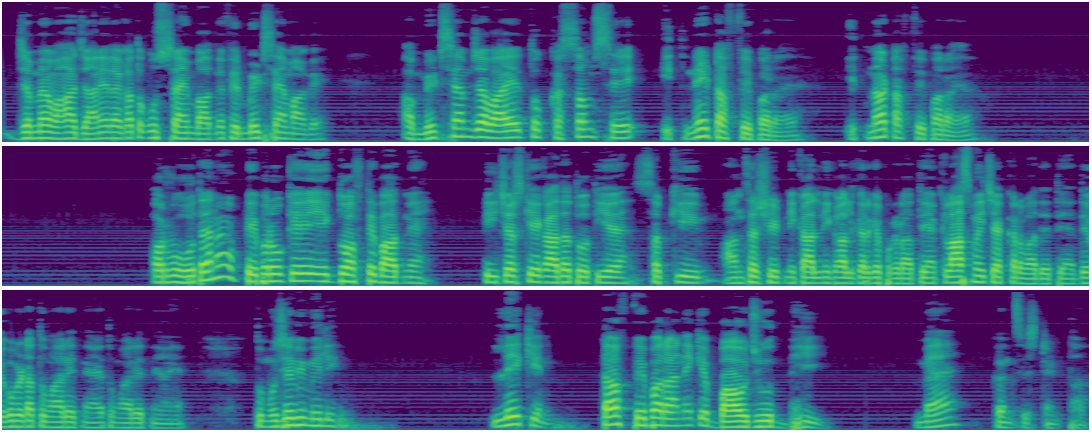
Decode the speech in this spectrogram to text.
जब मैं वहाँ जाने लगा तो कुछ टाइम बाद में फिर मिड सेम आ गए। अब मिड सेम जब आए तो कसम से इतने टफ पेपर आए, इतना टफ पेपर आया। और वो होता है ना पेपरों के एक दो हफ़्ते बाद में टीचर्स की एक आदत होती है, सबकी आंसर शीट निकाल निकाल करके पकड़ाते हैं क्लास में ही चेक करवा देते हैं। देखो बेटा, तुम्हारे इतने आए, तुम्हारे इतने आए। तो मुझे भी मिली। लेकिन टफ पेपर आने के बावजूद भी मैं कंसिस्टेंट था।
